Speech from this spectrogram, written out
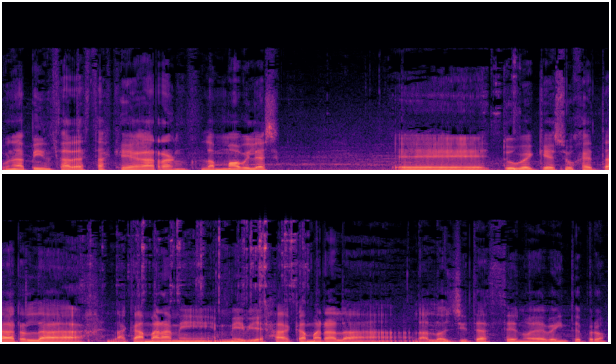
una pinza de estas que agarran los móviles, eh, tuve que sujetar la, cámara, mi, vieja cámara, la, Logitech C920 Pro,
